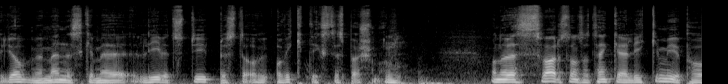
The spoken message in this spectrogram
jobbe med mennesker med livets dypeste og, og viktigste spørsmål. Mm. Og når jeg svarer sånn, så tenker jeg like mye på,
